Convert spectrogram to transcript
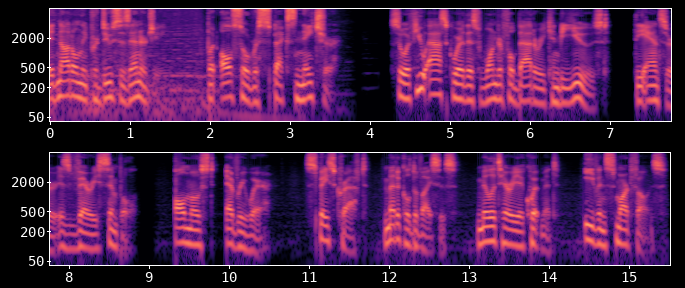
it not only produces energy, but also respects nature. So if you ask where this wonderful battery can be used, the answer is very simple. Almost everywhere. Spacecraft, medical devices, military equipment, even smartphones.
